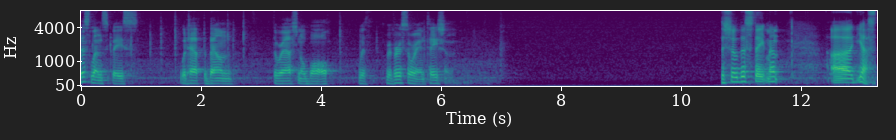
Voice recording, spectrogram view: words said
this lens space would have to bound the rational ball with reverse orientation. To show this statement, uh, yes,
